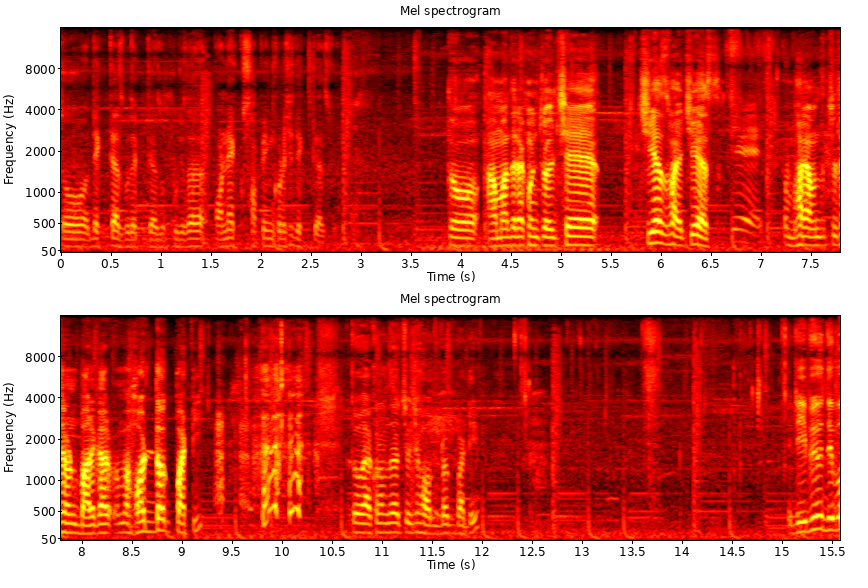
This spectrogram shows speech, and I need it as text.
তো দেখতে আসব দেখতে আসব। পুজোটা অনেক শপিং করেছি দেখতে আসব। তো আমাদের এখন চলছে চিয়াস ভাই চিয়াস ভাই আমাদের চলছে এখন বার্গার হট ডগ পার্টি তো এখন আমাদের চলছে হট ডগ পার্টি রিভিউ দিব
